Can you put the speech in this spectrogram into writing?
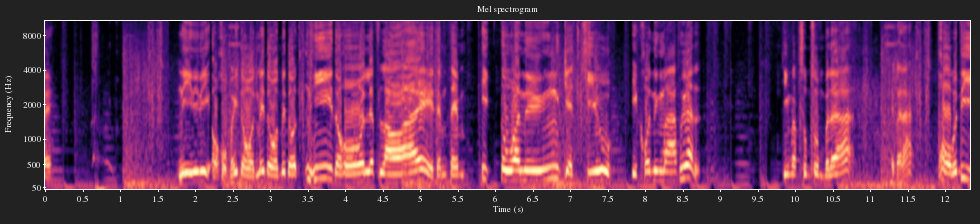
ย นี่นี่นี่โอ้โหไม่โดนไม่โดนไม่โดนนี่โดนเรียบร้อย เต็มเต็มๆอีกตัวหนึ่งเจ็ดคิวอีกคนหนึ่งมาเพื่อน ยิงแบบสุ่มๆไปเลยฮะเดี๋ยวก่อนนะโผล่มาดิ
